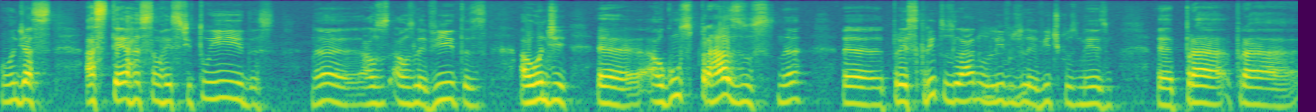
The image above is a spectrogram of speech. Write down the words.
onde as, as terras são restituídas né, aos, aos levitas, onde é, alguns prazos né, é, prescritos lá no livro de Levíticos mesmo, é, para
